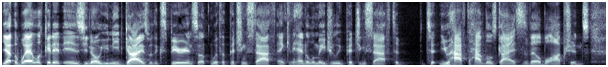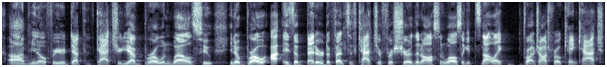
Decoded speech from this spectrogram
Yeah, the way I look at it is, you know, you need guys with experience uh, with a pitching staff and can handle a major league pitching staff to to, you have to have those guys as available options. Um, you know, for your depth of catcher, you have Breaux and Wells, who you know, Breaux uh, is a better defensive catcher for sure than Austin Wells. Like it's not like Josh Breaux can't catch,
